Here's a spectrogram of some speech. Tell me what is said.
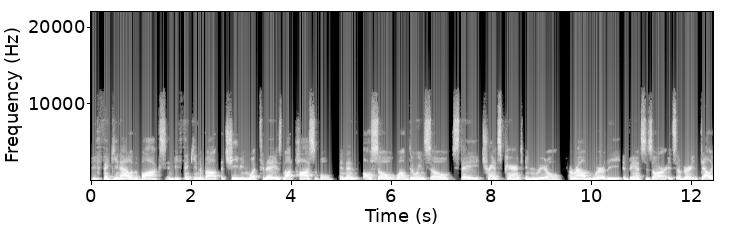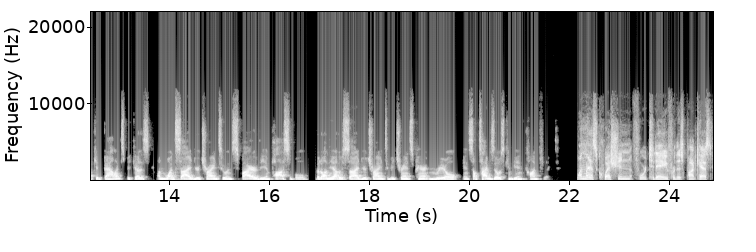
be thinking out of the box and be thinking about achieving what today is not possible. And then also, while doing so, stay transparent and real around where the advances are. It's a very delicate balance because on one side, you're trying to inspire the impossible, but on the other side, you're trying to be transparent and real. And sometimes those can be in conflict. One last question for today for this podcast.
